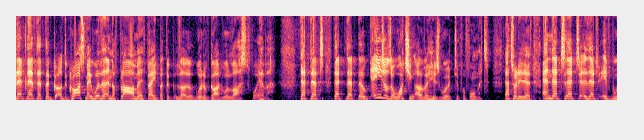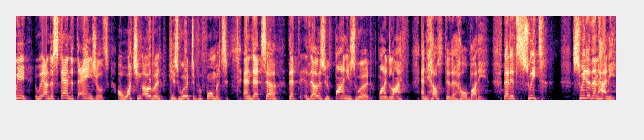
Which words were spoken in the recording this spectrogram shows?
that, that, that the, the grass may wither and the flower may fade, but the, the word of God will last forever. That, that, that, that the angels are watching over his word to perform it. That's what it is. And that, that, that if we, we understand that the angels are watching over his word to perform it, and that, uh, that those who find his word find life and health to their whole body, that it's sweet sweeter than honey,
